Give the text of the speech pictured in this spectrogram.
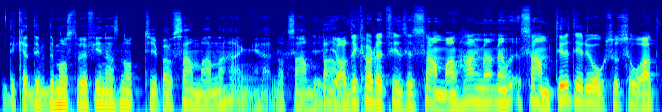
det, kan, det, det, måste väl finnas något typ av sammanhang här, något samband? Ja, det är klart att det finns ett sammanhang, men, men samtidigt är det också så att,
